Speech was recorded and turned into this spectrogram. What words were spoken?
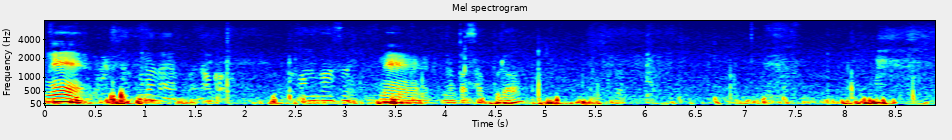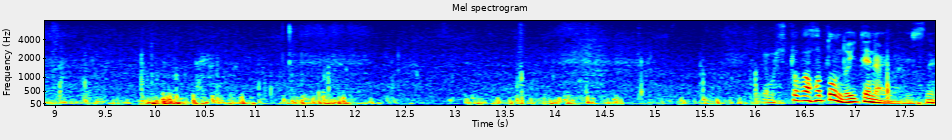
え。ねえ、なんか桜。人がほとんどいてないですね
